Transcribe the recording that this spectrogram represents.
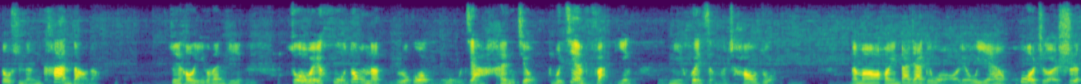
都是能看到的。最后一个问题，作为互动呢？如果股价很久不见反应，你会怎么操作？那么欢迎大家给我留言，或者是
